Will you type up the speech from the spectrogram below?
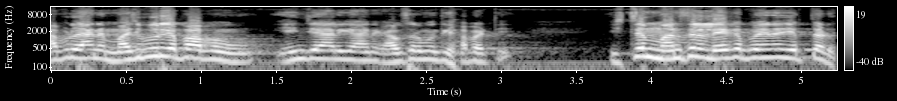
అప్పుడు ఆయన మజబూరిగా పాపం ఏం చేయాలి ఆయనకు అవసరం ఉంది కాబట్టి ఇష్టం మనసులో లేకపోయినా చెప్తాడు.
